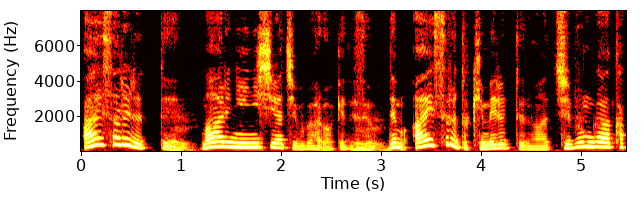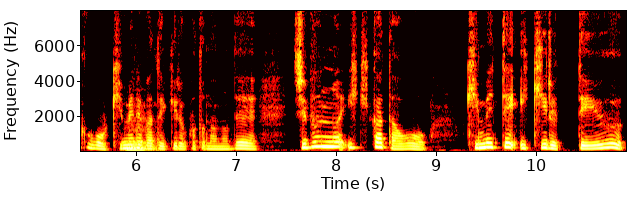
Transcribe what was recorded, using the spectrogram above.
愛されるってうん周りにイニシアチブがあるわけですよ。うんでも愛すると決めるっていうのは自分が覚悟を決めればできることなので、自分の生き方を決めて生きるっていう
